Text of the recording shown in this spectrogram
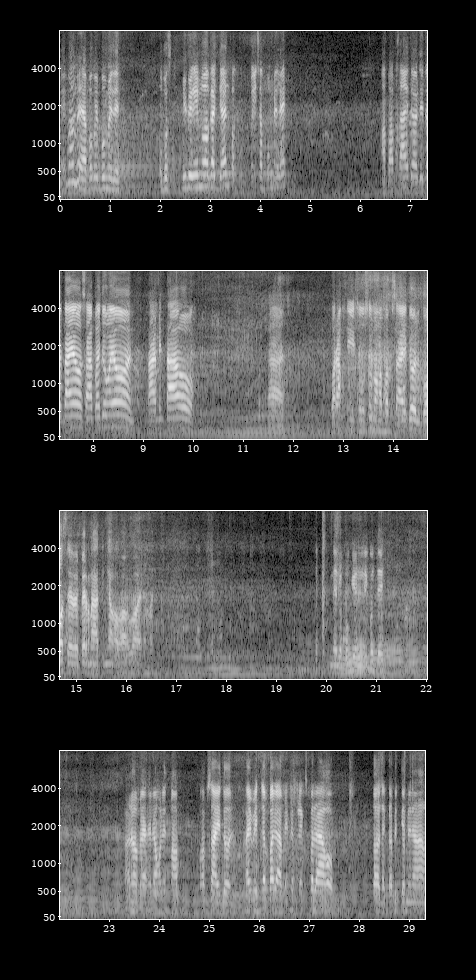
Eh, mamaya, pag may bumili. Ubus, bibigay mo agad yan pag may isang bumili. Mga Pops Idol, dito tayo. Sabado ngayon. Maraming tao. Yan. Warak si Suso, mga Pops Idol. Boss, repair natin yan. Kawawa naman. Nalubog yung likod eh. Ano, may ano lang ulit mga Pops Idol. Ay, wait lang pala. May flex pala ako. Ito, nagkabit kami ng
